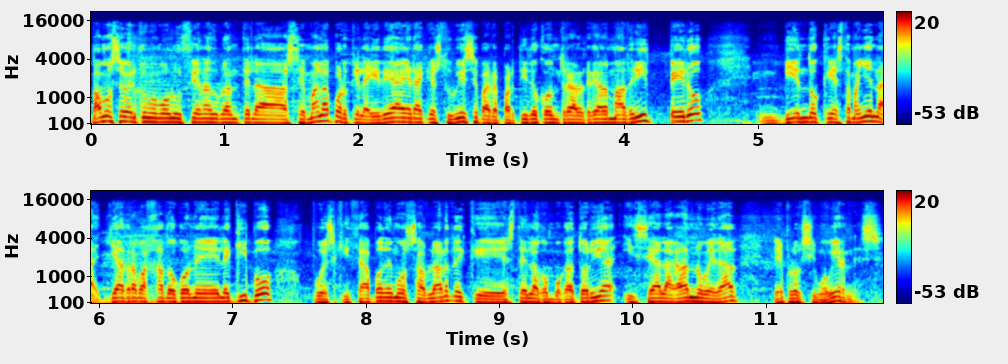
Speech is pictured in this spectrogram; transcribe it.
Vamos a ver cómo evoluciona durante la semana, porque la idea era que estuviese para el partido contra el Real Madrid, pero viendo que esta mañana ya ha trabajado con el equipo, pues quizá podemos hablar de que esté en la convocatoria y sea la gran novedad el próximo viernes.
